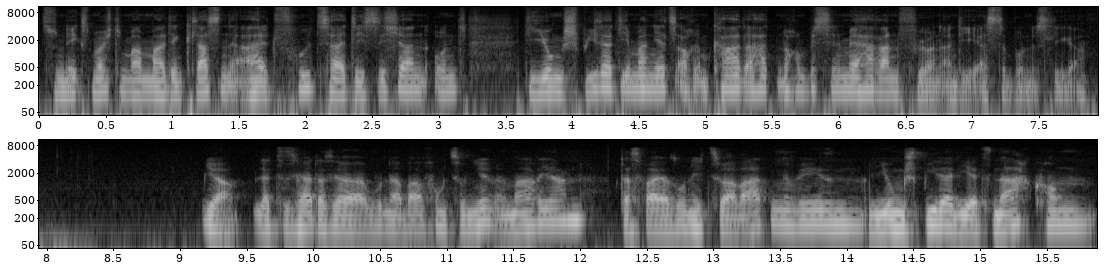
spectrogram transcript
zunächst möchte man mal den Klassenerhalt frühzeitig sichern und die jungen Spieler, die man jetzt auch im Kader hat, noch ein bisschen mehr heranführen an die erste Bundesliga. Ja, letztes Jahr hat das ja wunderbar funktioniert mit Marian. Das war ja so nicht zu erwarten gewesen. Die jungen Spieler, die jetzt nachkommen,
